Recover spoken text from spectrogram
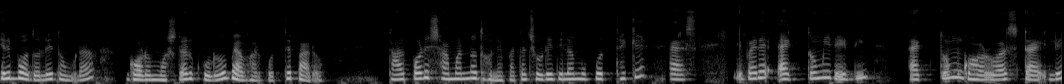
এর বদলে তোমরা গরম মশলার গুঁড়ো ব্যবহার করতে পারো। তারপরে সামান্য ধনেপাতা ছড়িয়ে দিলাম উপর থেকে। ব্যাস, এবারে একদমই রেডি একদম ঘরোয়া স্টাইলে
